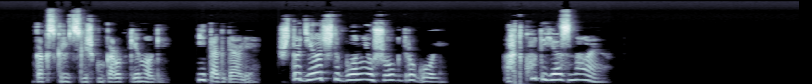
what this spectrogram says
Как скрыть слишком короткие ноги? И так далее. Что делать, чтобы он не ушел к другой? Откуда я знаю?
